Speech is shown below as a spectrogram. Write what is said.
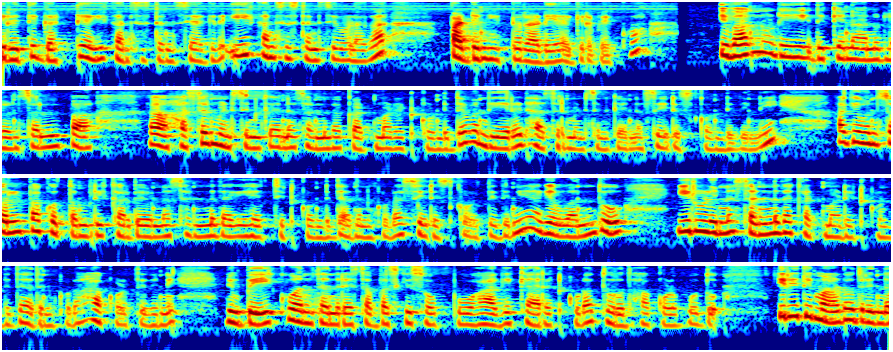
ಈ ರೀತಿ ಗಟ್ಟಿಯಾಗಿ ಕನ್ಸಿಸ್ಟೆನ್ಸಿ ಆಗಿದೆ. ಈ ಕನ್ಸಿಸ್ಟೆನ್ಸಿ ಒಳಗೆ ಪಡ್ಡಿನ ಹಿಟ್ಟು ರೆಡಿಯಾಗಿರಬೇಕು ಇವಾಗ ನೋಡಿ ಇದಕ್ಕೆ ನಾನು ಇಲ್ಲೊಂದು ಸ್ವಲ್ಪ ಹಸಿರು ಮೆಣಸಿನ್ಕಾಯಿನ ಸಣ್ಣದಾಗಿ ಕಟ್ ಮಾಡಿ ಇಟ್ಕೊಂಡಿದ್ದೆ. ಒಂದು ಎರಡು ಹಸಿರು ಮೆಣಸಿನ್ಕಾಯಿನ ಸೇರಿಸ್ಕೊಂಡಿದ್ದೀನಿ. ಹಾಗೆ ಒಂದು ಸ್ವಲ್ಪ ಕೊತ್ತಂಬರಿ, ಕರಿಬೇವನ್ನ ಸಣ್ಣದಾಗಿ ಹೆಚ್ಚಿಟ್ಕೊಂಡಿದ್ದೆ. ಅದನ್ನು ಕೂಡ ಸೇರಿಸ್ಕೊಳ್ತಿದ್ದೀನಿ. ಹಾಗೆ ಒಂದು ಈರುಳ್ಳಿನ ಸಣ್ಣದಾಗಿ ಕಟ್ ಮಾಡಿ ಇಟ್ಕೊಂಡಿದ್ದೆ. ಅದನ್ನು ಕೂಡ ಹಾಕ್ಕೊಳ್ತಿದ್ದೀನಿ ನೀವು ಬೇಕು ಅಂತಂದರೆ ಸಬ್ಬಸಿಗೆ ಸೊಪ್ಪು, ಹಾಗೆ ಕ್ಯಾರೆಟ್ ಕೂಡ ತುರಿದು ಹಾಕ್ಕೊಳ್ಬೋದು ಈ ರೀತಿ ಮಾಡೋದ್ರಿಂದ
